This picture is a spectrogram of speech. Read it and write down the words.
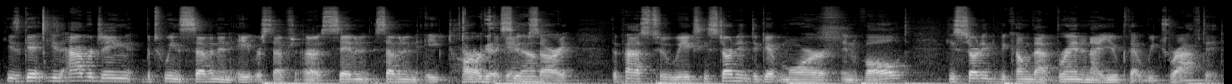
He's get he's averaging between seven and eight reception, uh, seven seven and eight targets, Targets, a game. yeah. Sorry, the past two weeks he's starting to get more involved. He's starting to become that Brandon Aiyuk that we drafted.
